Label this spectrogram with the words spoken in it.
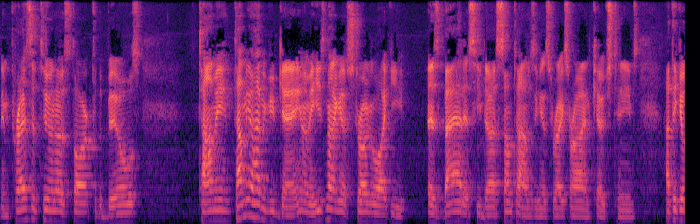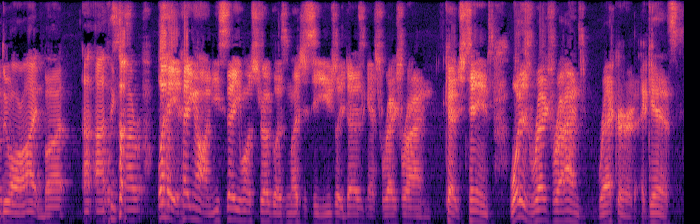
Impressive 2 0 start for the Bills. Tommy, Tommy will have a good game. I mean, he's not going to struggle like he as bad as he does sometimes against Rex Ryan coach teams. I think he'll do all right, but I, I think Tyra, Wait, hang on. You say you won't struggle as much as he usually does against Rex Ryan coach teams. What is Rex Ryan's record against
